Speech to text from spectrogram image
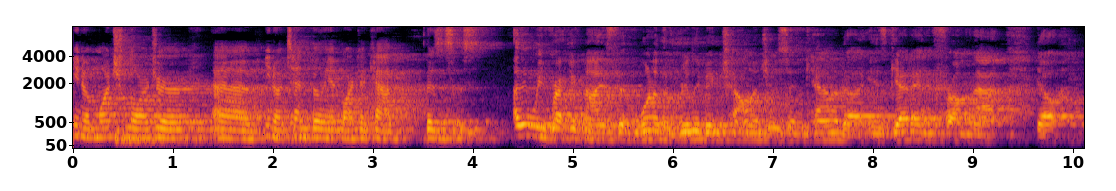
you know much larger um, you know ten billion market cap businesses. I think we've recognized that one of the really big challenges in Canada is getting from that, you know,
